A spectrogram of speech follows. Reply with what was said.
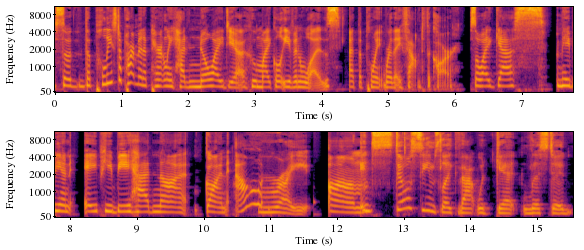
So the police department apparently had no idea who Michael even was at the point where they found the car. So I guess maybe an APB had not gone out. Right. Um, it still seems like that would get listed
